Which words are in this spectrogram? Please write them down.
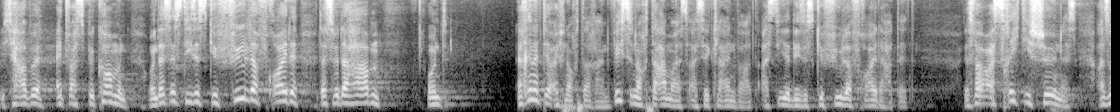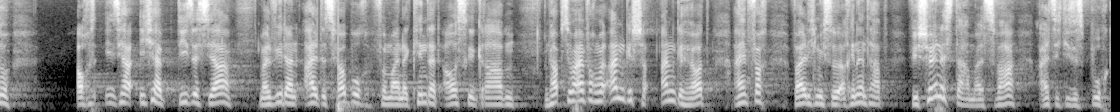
ich habe etwas bekommen. Und das ist dieses Gefühl der Freude, das wir da haben. Und erinnert ihr euch noch daran? Wisst ihr noch damals, als ihr klein wart, als ihr dieses Gefühl der Freude hattet? Es war was richtig Schönes. Also auch ich habe dieses Jahr mal wieder ein altes Hörbuch von meiner Kindheit ausgegraben und habe es mir einfach mal angehört, einfach weil ich mich so erinnert habe, wie schön es damals war, als ich dieses Buch,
